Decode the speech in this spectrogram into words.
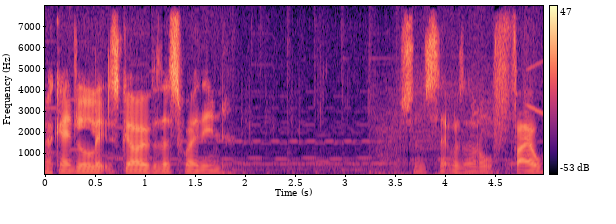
Okay, let's go over this way then. Since that was a little fail.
